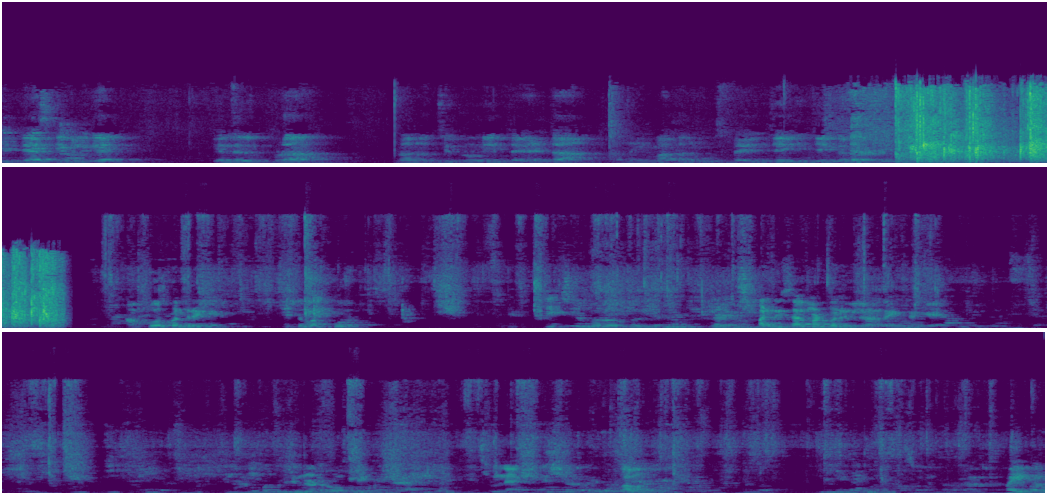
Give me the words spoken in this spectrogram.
ವಿದ್ಯಾರ್ಥಿಗಳಿಗೆ, ಎಲ್ಲರಿಗೂ ಕೂಡ ನಾನು ಚಿದ್ರುಣಿ ಅಂತ ಹೇಳ್ತಾ ನನ್ನ ಈ ಮಾತನ್ನು ಮುಗಿಸ್ತಾ ಇದ್ದೀನಿ. ಜೈ ಹಿಂದ್, ಜೈ ಕರ್ನಾಟಕ ಫೋರ್ ಬನ್ರಿ. ಎಷ್ಟು ಬನ್ನಿ ಸಾಲ್ ಮಾಡಿ ಬರ್ರಿ ಹಂಗೆ ನೋಡ್ರಿ ಹೋಗ್ಲಿ ಸುಮ್ಮನೆ ಬಾಬಾ ಫೈವ್ ಬರ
